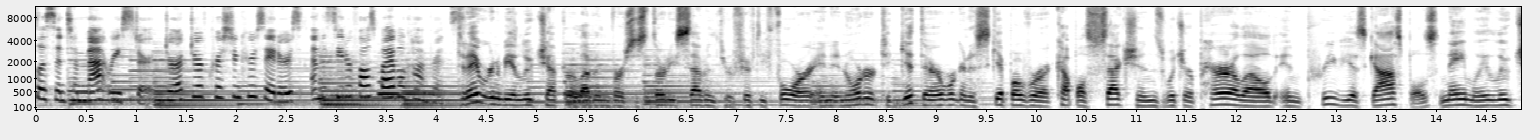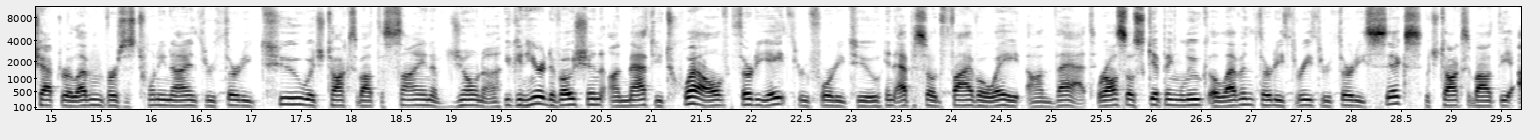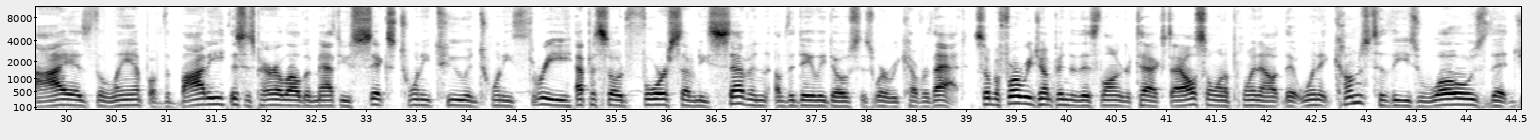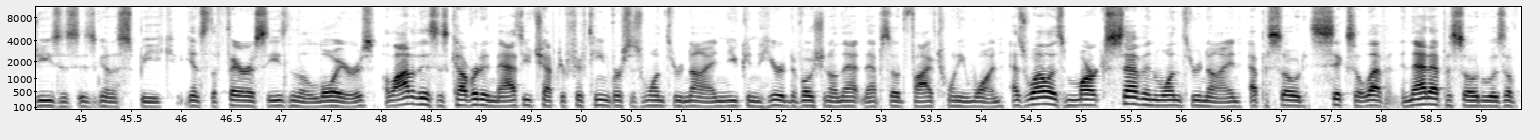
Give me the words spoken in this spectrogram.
listen to Matt Reisetter, Director of Christian Crusaders and the Cedar Falls Bible Conference. Today we're going to be in Luke chapter 11, verses 37 through 54. And in order to get there, we're going to skip over a couple sections which are paralleled in previous Gospels, namely Luke chapter 11, verses 29 through 32, which talks about the sign of Jonah. You can hear a devotion on Matthew 12, 38 through 42 in episode 508 on that. We're also skipping Luke 11, 33 through 36, which talks about the eye as the lamp of the body. This is paralleled in Matthew 6, 22 and 23. Episode 477 of the Daily Dose is where we cover that. So before we jump into this longer text, I also want to point out that when it comes to these woes that Jesus is going to speak against the Pharisees and the lawyers, a lot of this is covered in Matthew chapter 15, verses 1 through 9. You can hear a devotion on that in episode 521, as well as Mark 7, 1 through 9, episode 611. And that episode was of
